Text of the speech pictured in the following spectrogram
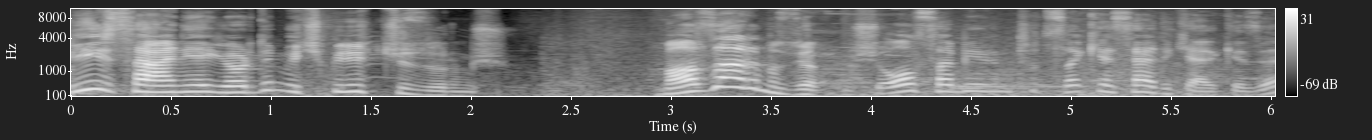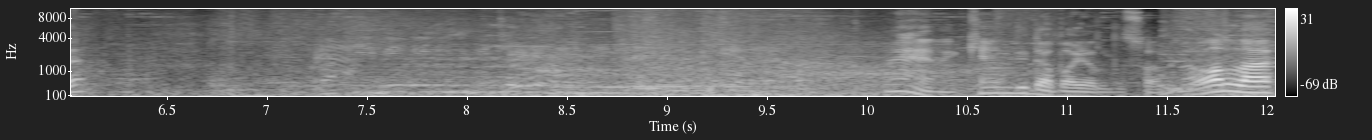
Bir saniye gördüm 3300 vurmuş. Malzarımız yokmuş. Olsa birini tutsa keserdik herkese. Yani kendi de bayıldı sonra. Valla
